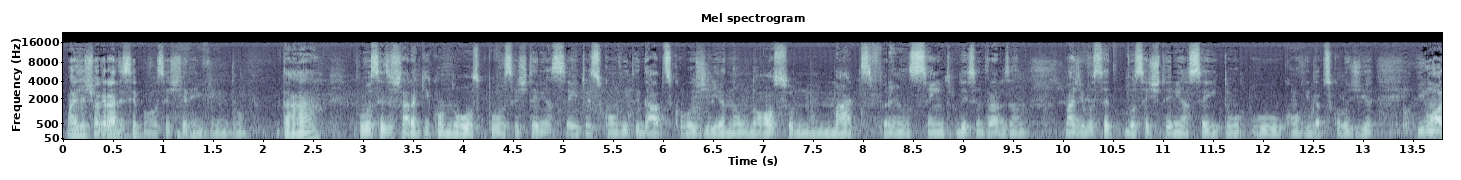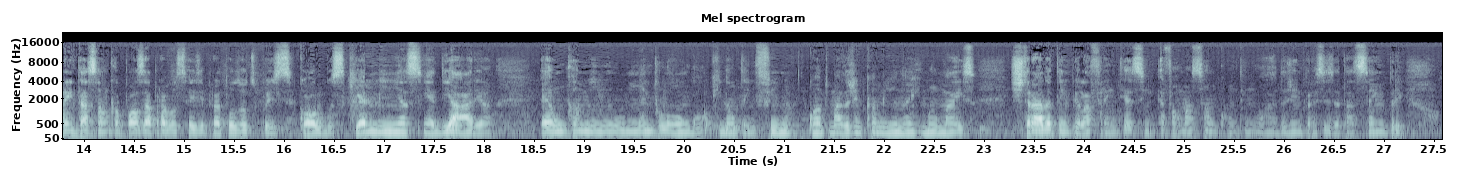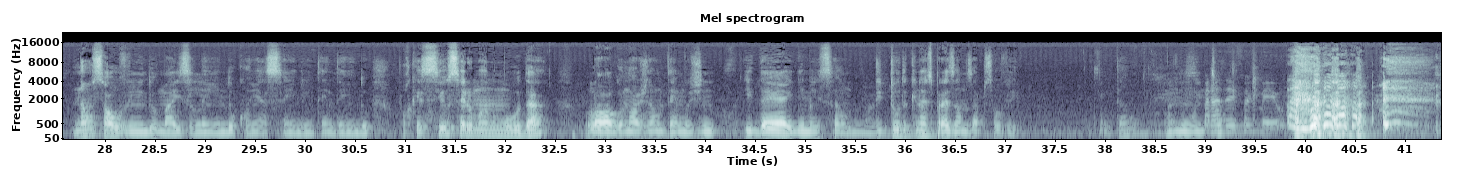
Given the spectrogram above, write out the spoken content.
Mas deixa eu agradecer por vocês terem vindo, tá? Por vocês estarem aqui conosco, por vocês terem aceito esse convite da psicologia, não nosso, Max Fran, Centro Descentralizando, mas de você, vocês terem aceito o convite da psicologia. E uma orientação que eu posso dar para vocês e para todos os outros psicólogos, que é minha, assim, é diária, é um caminho muito longo, que não tem fim. Quanto mais a gente caminha, né, irmã, mais estrada tem pela frente. E assim, é formação continuada. A gente precisa estar sempre, não só ouvindo, mas lendo, conhecendo, entendendo. Porque se o ser humano muda, logo nós não temos ideia e dimensão de tudo que nós precisamos absorver. Então, muito. O prazer foi meu.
